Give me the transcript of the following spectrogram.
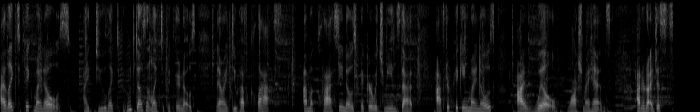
I like to pick my nose. I do like to, who doesn't like to pick their nose? Now, I do have class. I'm a classy nose picker, which means that after picking my nose, I will wash my hands. I don't know, I just,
